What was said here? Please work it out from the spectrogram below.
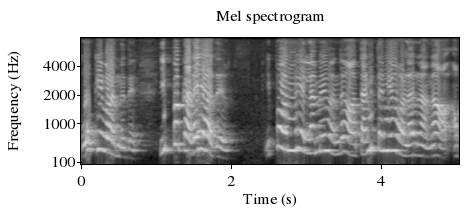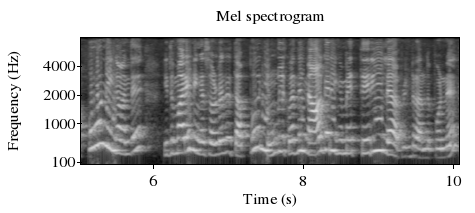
ஓகேவா இருந்தது. இப்போ கிடையாது. இப்போ வந்து எல்லாமே வந்து தனித்தனியாக தனித்தனியா வளர்றாங்க. அப்பவும் நீங்க வந்து இது மாதிரி நீங்க சொல்றது தப்பு. உங்களுக்கு வந்து நாகரிகமே தெரியல அப்படின்ற அந்த பொண்ணு.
